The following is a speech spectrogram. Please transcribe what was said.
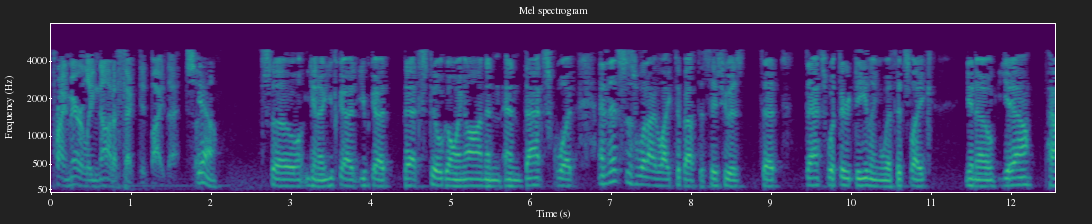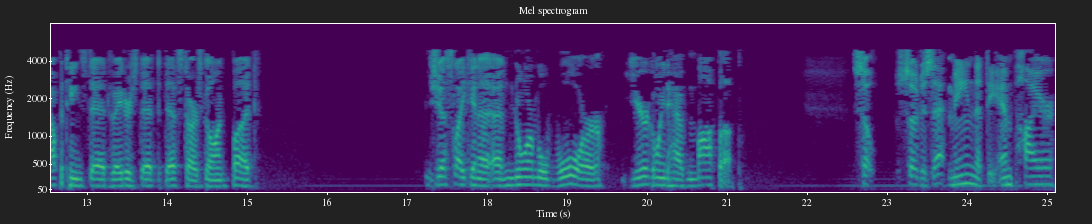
primarily not affected by that. So. yeah. So you know you've got you've got that still going on, and and that's what and this is what I liked about this issue is that that's what they're dealing with. It's like you know, yeah, Palpatine's dead, Vader's dead, the Death Star's gone, but just like in a, a normal war, you're going to have mop up. So so does that mean that the Empire,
